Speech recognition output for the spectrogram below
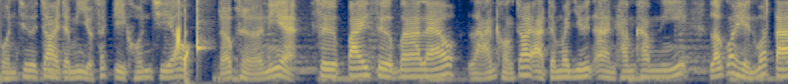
คนชื่อจ้อยจะมีอยู่สักกี่คนเชียวเผลอๆเนี่ย สืบไปสืบมาแล้ว หลานของจ้อยอาจจะมายืนอ่านคำคำนี้ แล้วก็เห็นว่าตา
